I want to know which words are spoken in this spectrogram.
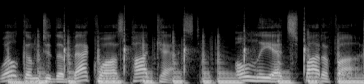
Welcome to the Backwas Podcast, only at Spotify.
